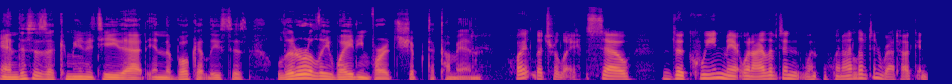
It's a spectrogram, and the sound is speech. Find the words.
And this is a community that, in the book at least, is literally waiting for its ship to come in. Quite literally. So the Queen Mary, when I lived in when, when I lived in Red Hook in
